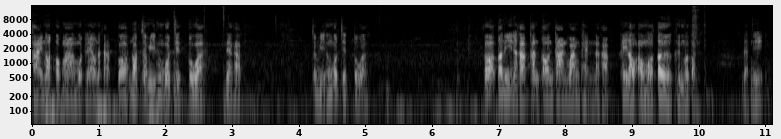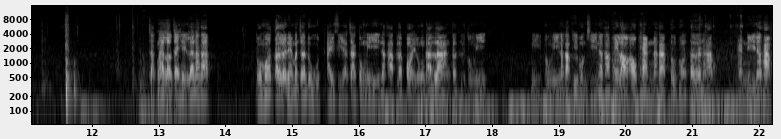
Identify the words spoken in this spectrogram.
คลายน็อตออกมาหมดแล้วนะครับ ก็น็อตจะมีทั้งหมด 7 ตัวเนี่ยครับ จะมีทั้งหมด 7 ตัว ก็ตอนนี้นะครับ ขั้นตอนการวางแผ่นนะครับ ให้เราเอามอเตอร์ขึ้นมาก่อน แบบนี้ จากนั้นเราจะเห็นแล้วนะครับ ตัวมอเตอร์เนี่ยมันจะดูดไอเสียจากตรงนี้นะครับ แล้วปล่อยลงด้านล่างก็คือตรงนี้ นี่ตรงนี้นะครับที่ผมชี้นะครับ ให้เราเอาแผ่นนะครับตูดมอเตอร์นะครับ แผ่นนี้นะครับ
